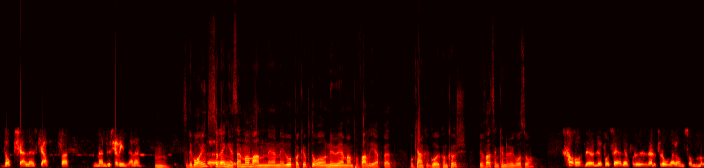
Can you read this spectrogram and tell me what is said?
Dock Challenge Cup, fast, men du ska vinna den. Mm. Så det var ju inte så Eh. länge sedan man vann en Europacup då och nu är man på fallrepet och kanske går i konkurs. Hur fasen kunde det gå så? Ja, det höll jag på att säga. Det får du väl fråga dem som eh,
